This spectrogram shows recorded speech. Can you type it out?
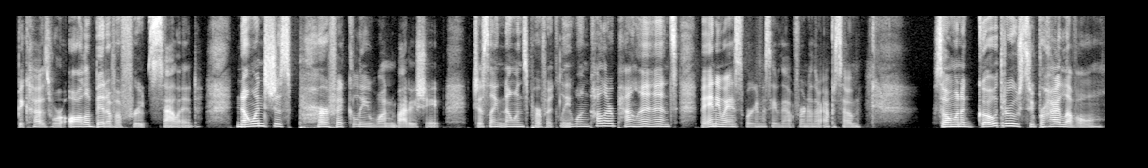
because we're all a bit of a fruit salad. No one's just perfectly one body shape, just like no one's perfectly one color palette. But, anyways, we're going to save that for another episode. So, I'm going to go through super high level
